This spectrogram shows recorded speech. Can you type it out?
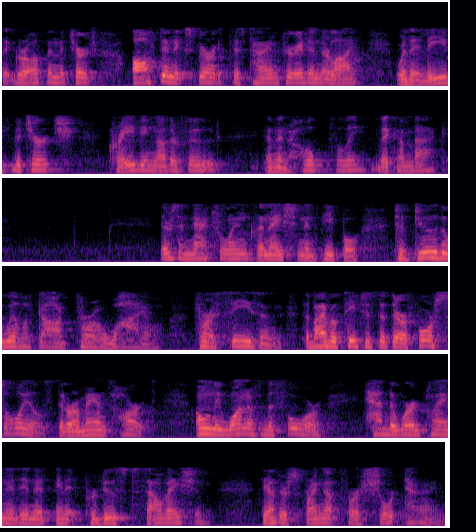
that grow up in the church often experience this time period in their life where they leave the church craving other food and then hopefully they come back? There's a natural inclination in people to do the will of God for a while for a season. The Bible teaches that there are four soils that are a man's heart. Only one of the four had the word planted in it and it produced salvation. The others sprang up for a short time,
